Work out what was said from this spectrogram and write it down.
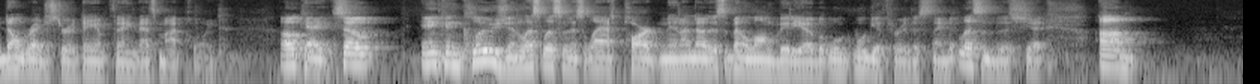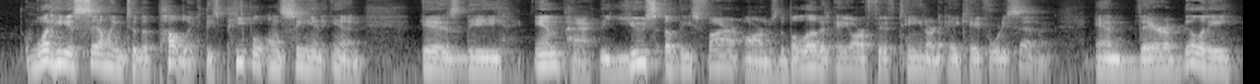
Don't register a damn thing. That's my point. Okay, so in conclusion, let's listen to this last part, and then I know this has been a long video, but we'll we'll get through this thing. But listen to this shit. Um, what he is selling to the public, these people on CNN, is the impact, the use of these firearms, the beloved AR-15 or the AK-47, and their ability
